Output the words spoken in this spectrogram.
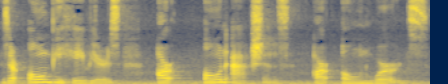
is our own behaviors, our own actions, our own words.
